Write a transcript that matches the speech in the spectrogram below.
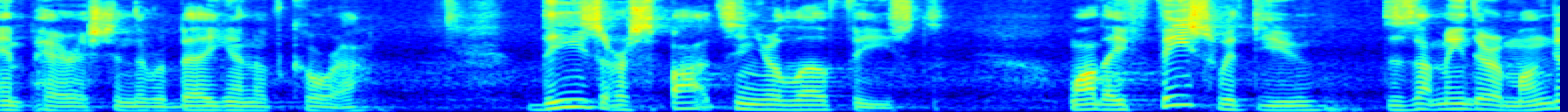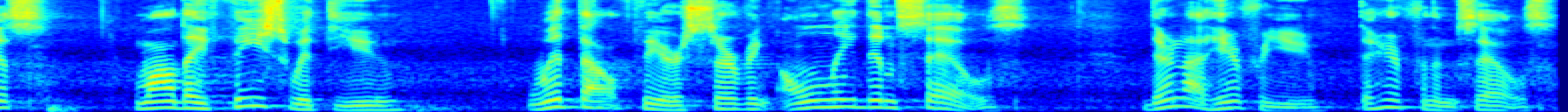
and perished in the rebellion of Korah. These are spots in your love feast. While they feast with you, does that mean they're among us? while they feast with you without fear, serving only themselves. They're not here for you, they're here for themselves.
